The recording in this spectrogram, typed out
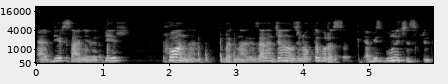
yani 1 saniyede 1 puanı bakın arkadaşlar zaten can alıcı nokta burası. Ya biz bunun için sprint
